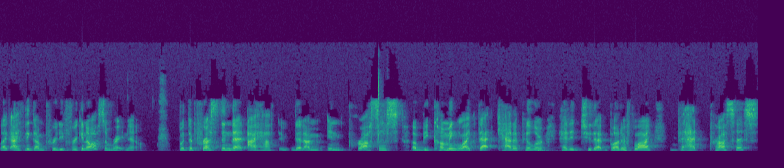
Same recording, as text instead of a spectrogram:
like I think I'm pretty freaking awesome right now. But the Preston that I have to that I'm in process of becoming like that caterpillar headed to that butterfly, that process,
